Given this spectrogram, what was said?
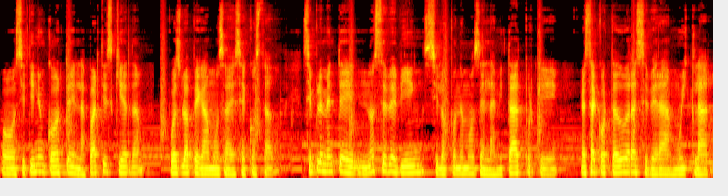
o si tiene un corte en la parte izquierda, pues lo apegamos a ese costado. Simplemente no se ve bien si lo ponemos en la mitad porque esta cortadura se verá muy claro.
